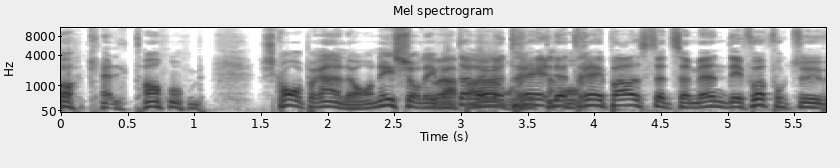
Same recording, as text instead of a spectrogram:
pas qu'elle tombe. Je comprends, là. On est sur les temps, vapeurs. le, train, le train passe cette semaine. Des fois, faut que tu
